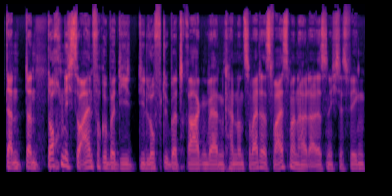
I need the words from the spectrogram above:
dann, dann doch nicht so einfach über die, die Luft übertragen werden kann und so weiter. Das weiß man halt alles nicht. Deswegen,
